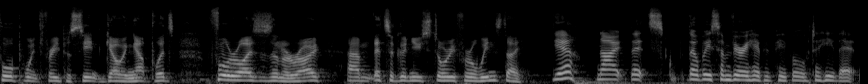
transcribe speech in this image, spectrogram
4.3% going upwards, four rises in a row. Um, that's a good news story for a Wednesday. Yeah, no, that's there'll be some very happy people to hear that.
